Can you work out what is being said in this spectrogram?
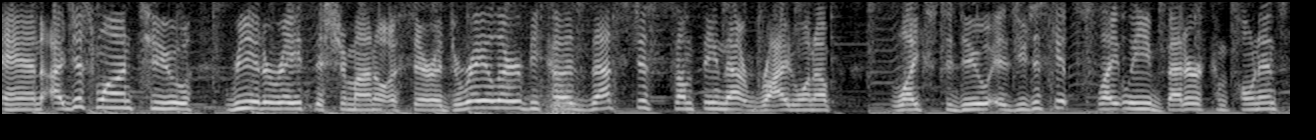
And I just want to reiterate the Shimano Acera derailleur because that's just something that Ride One Up likes to do is you just get slightly better components.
